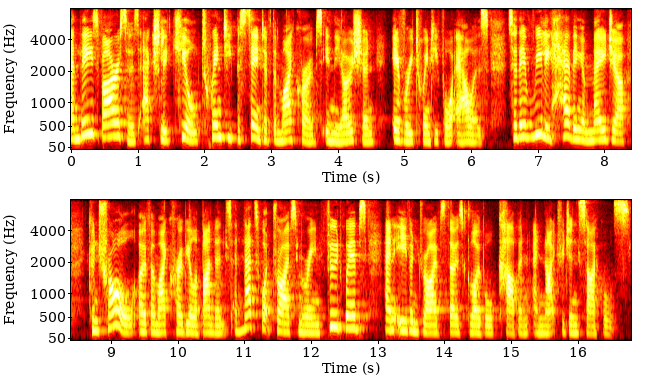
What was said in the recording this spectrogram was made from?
And these viruses actually kill 20% of the microbes in the ocean every 24 hours. So they're really having a major control over microbial abundance. And that's what drives marine food webs and even drives those global carbon and nitrogen cycles.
